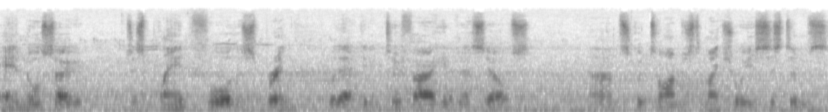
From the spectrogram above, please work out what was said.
and also just plan for the spring without getting too far ahead of ourselves. Um, it's a good time just to make sure your systems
